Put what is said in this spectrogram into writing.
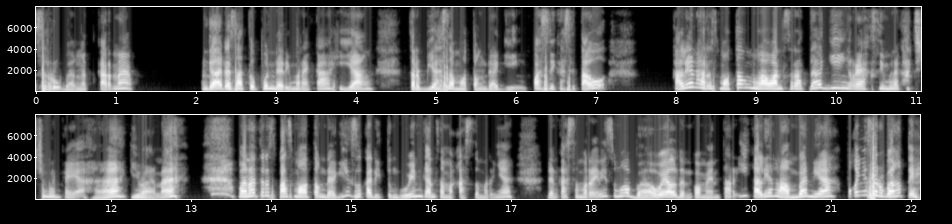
seru banget karena nggak ada satupun dari mereka yang terbiasa motong daging. Pas dikasih tahu kalian harus motong melawan serat daging, reaksi mereka tuh cuman kayak, hah gimana? Mana terus pas motong daging suka ditungguin kan sama customernya dan customer ini semua bawel dan komentar, ih kalian lamban ya. Pokoknya seru banget deh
